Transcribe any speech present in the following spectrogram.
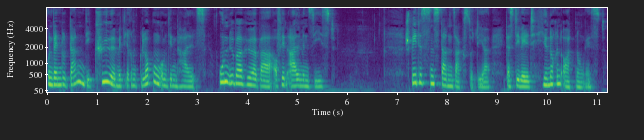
Und wenn du dann die Kühe mit ihren Glocken um den Hals unüberhörbar auf den Almen siehst, Spätestens dann sagst du dir, dass die Welt hier noch in Ordnung ist.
